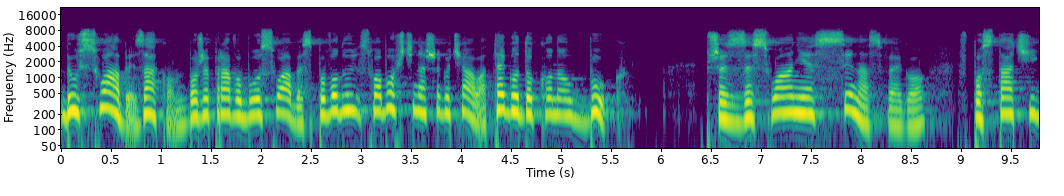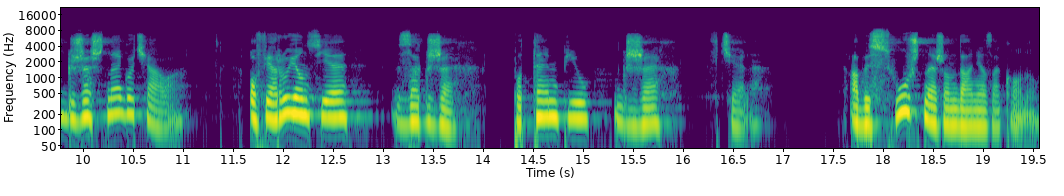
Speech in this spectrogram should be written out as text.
był słaby zakon, Boże prawo było słabe z powodu słabości naszego ciała. Tego dokonał Bóg przez zesłanie Syna swego w postaci grzesznego ciała, ofiarując je za grzech. Potępił grzech w ciele, aby słuszne żądania zakonu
